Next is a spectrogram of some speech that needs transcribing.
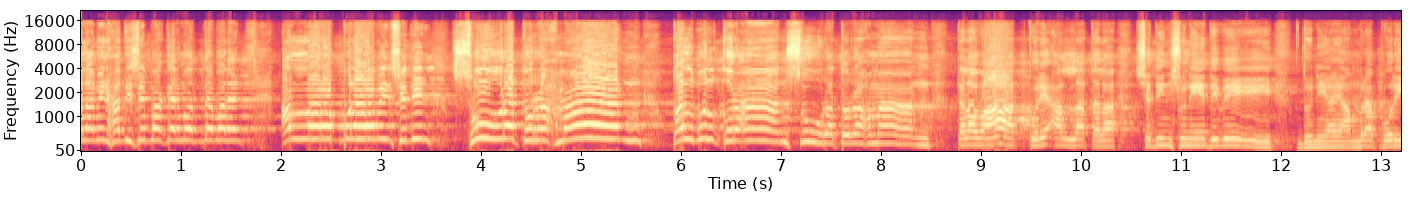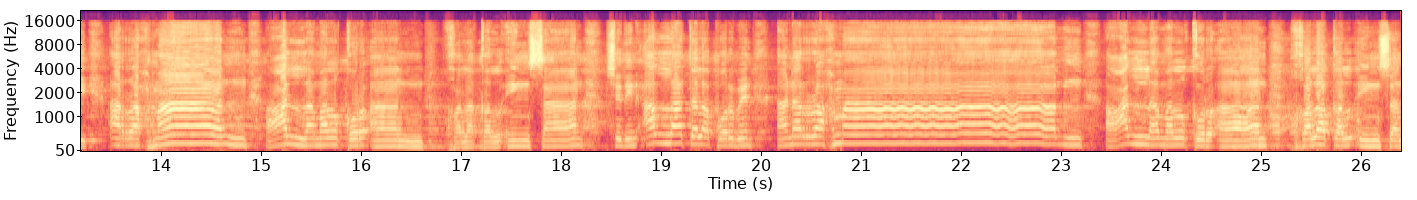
আলমিন হাদিসে পাকের মধ্যে বলেন, আল্লাহ রব্বুল আলমিন সেদিন সুরাতুর রহমান, কলবুল কোরআন সুরাতুর রহমান তেলাওয়াত করে আল্লাহ তালা সেদিন শুনিয়ে দিবে। দুনিয়ায় আমরা পড়ি, আর রহমান আল্লামাল কোরআন, খলাকাল ইনসান, সেদিন আল্লাহ তালা পড়বেন, আনার রহমান আল্লামাল কোরআন, খলাকাল ইনসান,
